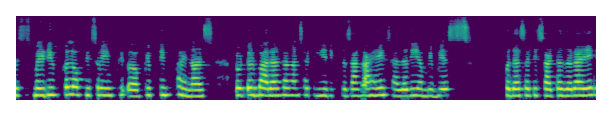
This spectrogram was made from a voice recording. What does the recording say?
तसेच medical officer in fifteen finance total बारा जागांसाठी ही रिक्त जागा आहे. Salary M B B S पदासाठी साठ हजार आहे.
